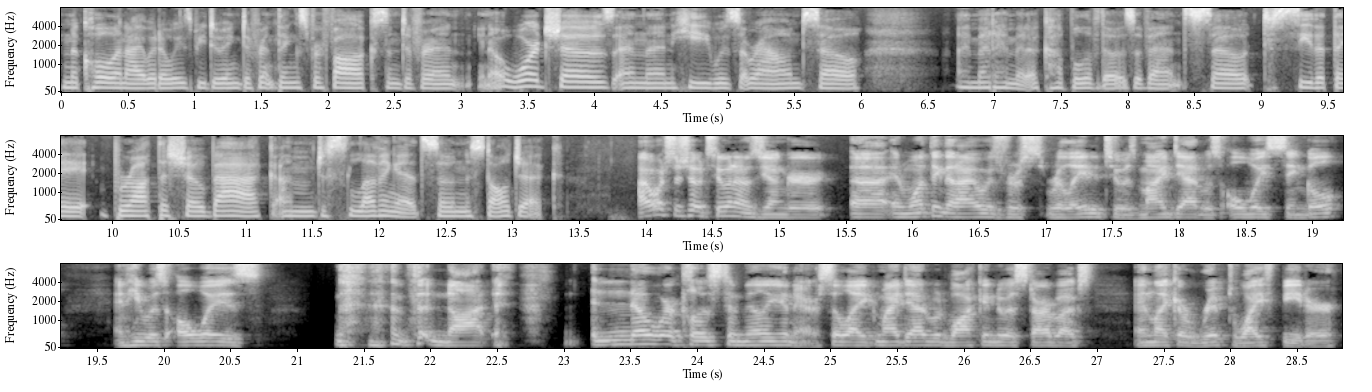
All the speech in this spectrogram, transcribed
Nicole and I would always be doing different things for Fox and different, you know, award shows and then he was around so I met him at a couple of those events. So to see that they brought the show back, I'm just loving it. so nostalgic. I watched the show too when I was younger. Uh, and one thing that I always was related to is my dad was always single and he was always the not nowhere close to millionaire. So like my dad would walk into a Starbucks and like a ripped wife beater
